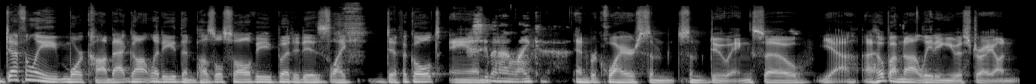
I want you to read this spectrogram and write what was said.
definitely more combat gauntlety than puzzle solvy, but it is like difficult and See, but I like that. and requires some some doing. So yeah, I hope I'm not leading you astray on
